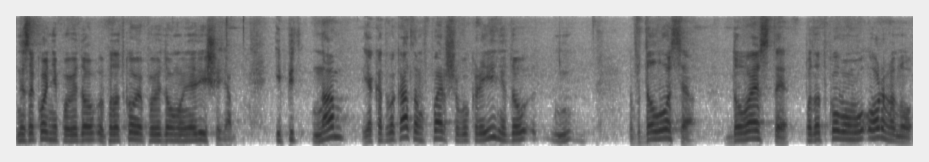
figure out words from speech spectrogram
незаконні повідом... податкові повідомлення рішення. І під нам, як адвокатам, вперше в Україні до... вдалося довести податковому органу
